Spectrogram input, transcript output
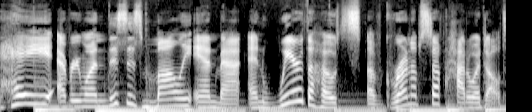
Hey everyone, this is Molly and Matt, and we're the hosts of Grown Up Stuff How to Adult,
